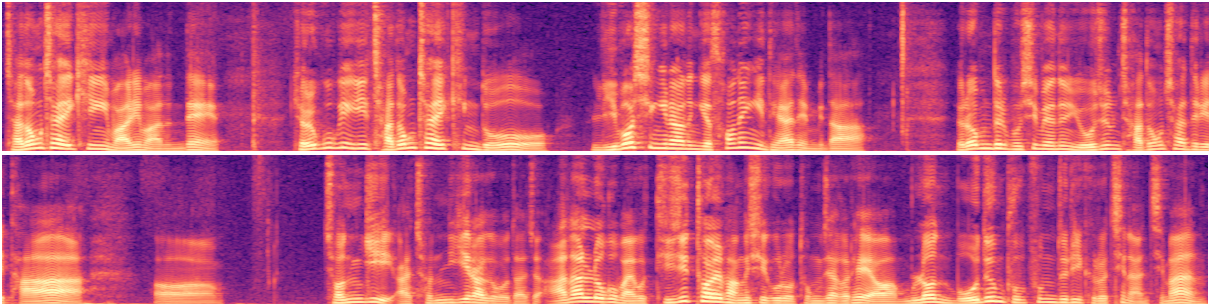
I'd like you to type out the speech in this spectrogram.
자동차 해킹이 말이 많은데 결국에 이 자동차 해킹도 reversing이라는 게 선행이 돼야 됩니다. 여러분들 보시면은 요즘 자동차들이 다 어, 전기, 아 전기라기보다 저 아날로그 말고 디지털 방식으로 동작을 해요. 물론 모든 부품들이 그렇진 않지만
